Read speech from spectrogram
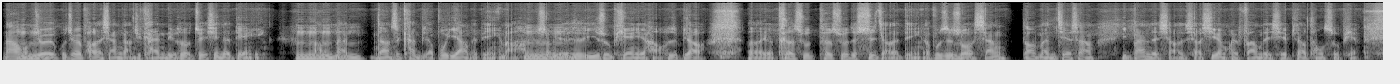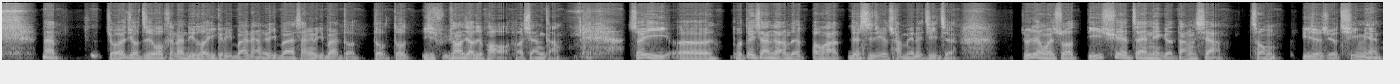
然后我就会我就会跑到香港去看，比如说最新的电影。好，那当然是看比较不一样的电影了。有时候也是艺术片也好，或者比较呃有特殊特殊的视角的电影，而不是说像澳门街上一般的小小戏院会放的一些比较通俗片。那久而久之，我可能例如说一个礼拜、两个礼拜、三个礼拜都都都一放假就跑跑香港。所以呃，我对香港的包括认识这些传媒的记者，就认为说，的确在那个当下，从一九九七年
